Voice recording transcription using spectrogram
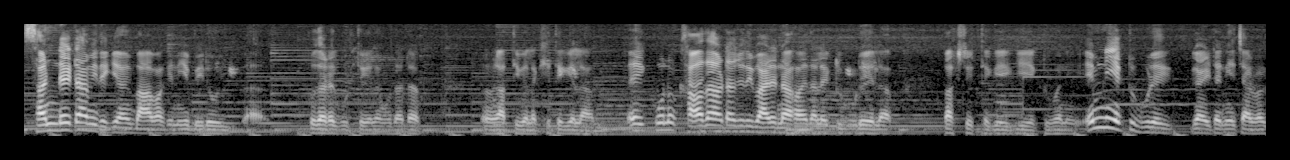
সানডেটা আমি দেখি আমি বাবা মাকে নিয়ে বেরোই একটা ঘুরতে গেলাম আহ, রাত্রিবেলা খেতে গেলাম। এই কোনো খাওয়া দাওয়াটা যদি বাইরে না হয় তাহলে একটু ঘুরে এলাম পার্ক স্ট্রিট থেকে গিয়ে একটুখানি এমনি একটু ঘুরে গাড়িটা নিয়ে চারবার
